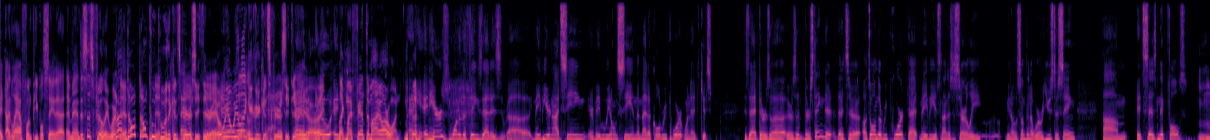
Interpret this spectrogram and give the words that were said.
I I laugh when people say that. Hey man, this is Philly. We're not Yeah. don't don't poo poo Yeah. the conspiracy theory. Yeah. We, we like a good conspiracy theory, And, all you know, and- like my Phantom IR one. and, and here's one of the things that is uh, maybe you're not seeing, or maybe we don't see in the medical report when it gets, is that there's a there's a there's thing that, that's a, it's on the report that maybe it's not necessarily, you know, something that we're used to seeing. Um, it says Nick Foles, Mm-hmm.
